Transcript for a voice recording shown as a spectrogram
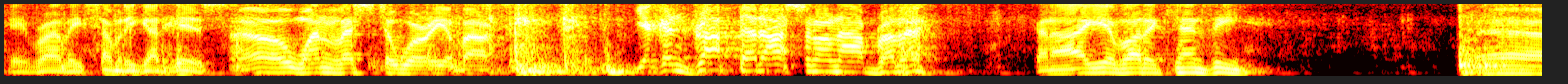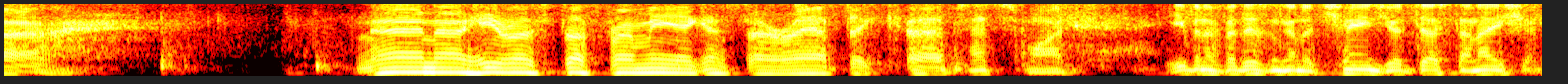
Hey, Riley, somebody got his. Oh, one less to worry about. You can drop that arsenal now, brother. Can I argue about it, Kenzie? Ah. No, no hero stuff for me against a raft of cops. That's smart. Even if it isn't going to change your destination.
